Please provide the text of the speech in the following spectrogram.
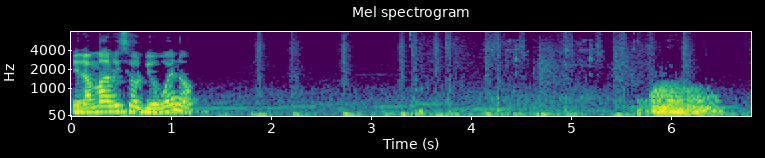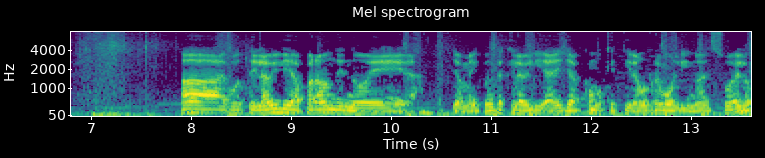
Era malo y se volvió bueno. Ah, boté la habilidad para donde no era. Ya me di cuenta que la habilidad de ella como que tira un remolino al suelo.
